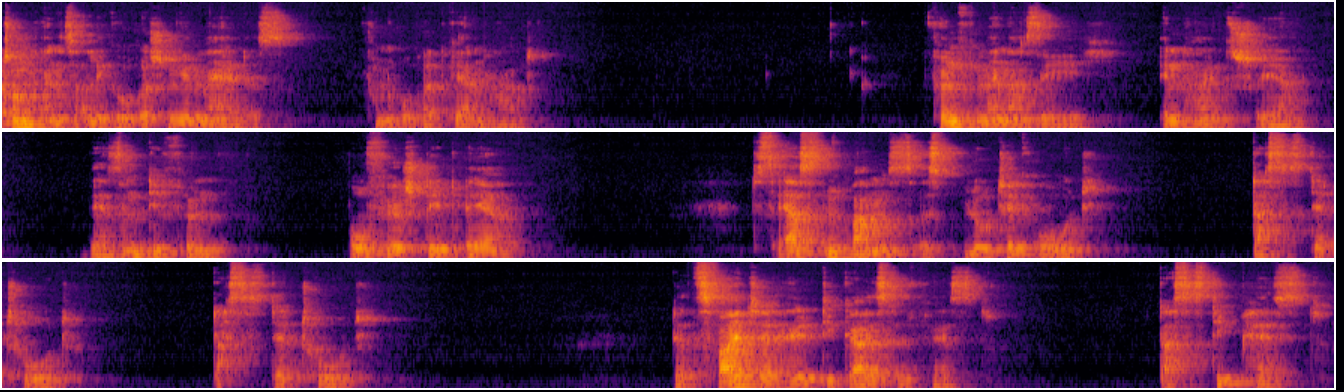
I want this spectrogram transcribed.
Deutung eines allegorischen Gemäldes von Robert Gernhardt Fünf Männer seh ich, inhaltsschwer. Wer sind die fünf? Wofür steht wer? Des ersten Wams ist blutig rot. Das ist der Tod. Das ist der Tod. Der zweite hält die Geißel fest. Das ist die Pest.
